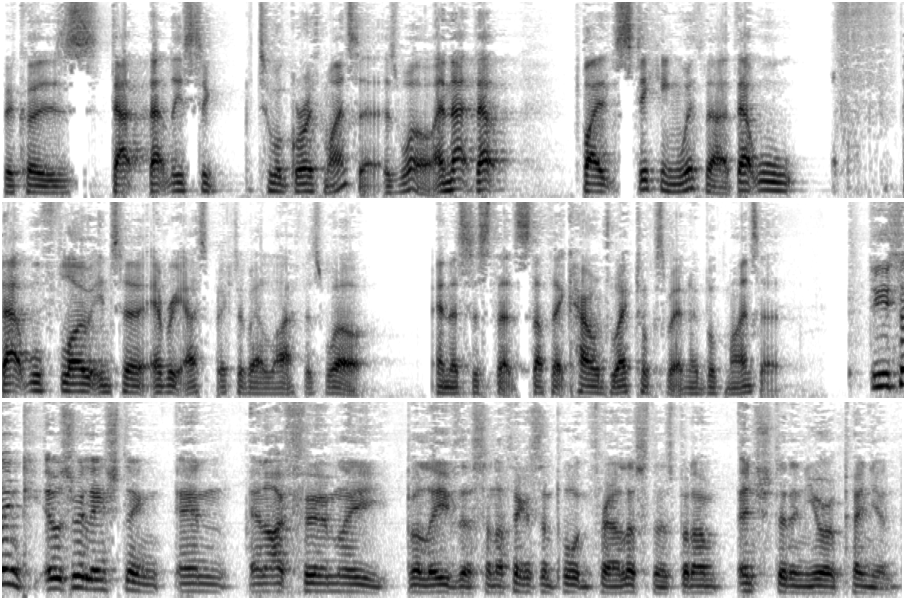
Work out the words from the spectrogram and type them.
because that that leads to to a growth mindset as well. And that that by sticking with that, that will that will flow into every aspect of our life as well. And that's just that stuff that Carol Dweck talks about in her book Mindset. Do you think it was really interesting, and and I firmly believe this, and I think it's important for our listeners, but I'm interested in your opinion.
